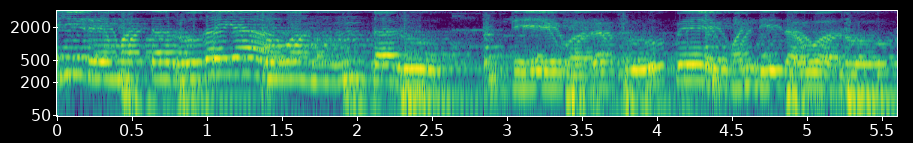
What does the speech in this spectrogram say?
ಹಿರೇಮಠ ಹೃದಯವಂತರು. ದೇವರ ಕೃಪೆ ಹೊಂದಿದವರು,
